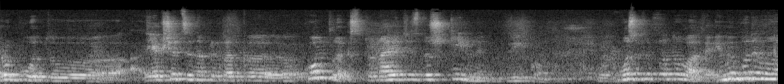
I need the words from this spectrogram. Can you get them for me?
роботу, е, якщо це, наприклад, комплекс, то навіть із дошкільним віком. Можете планувати. І ми будемо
